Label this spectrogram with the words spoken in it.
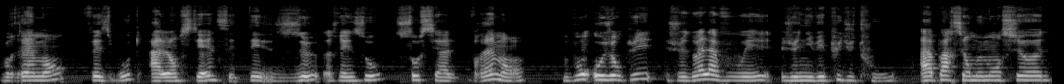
Vraiment, Facebook à l'ancienne, c'était the réseau social. Vraiment. Bon, aujourd'hui, je dois l'avouer, je n'y vais plus du tout. À part si on me mentionne,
